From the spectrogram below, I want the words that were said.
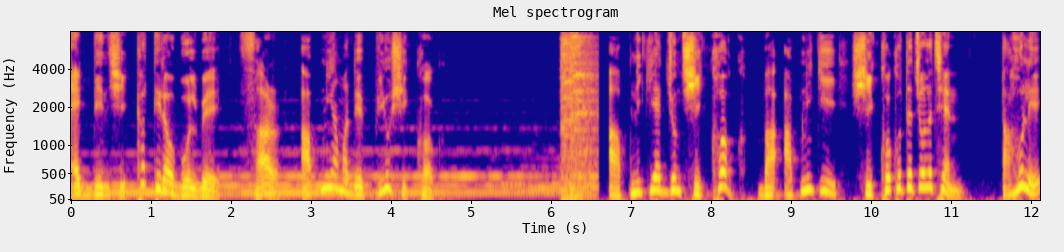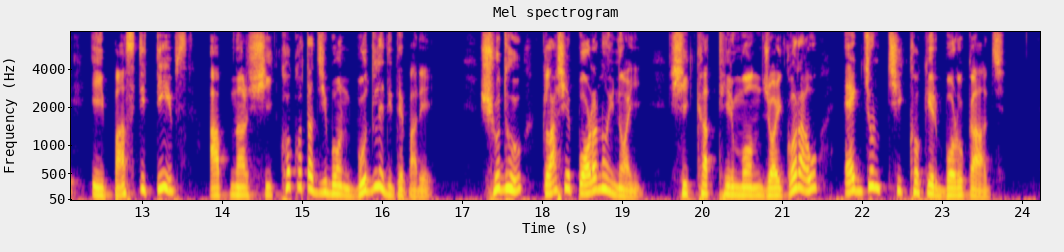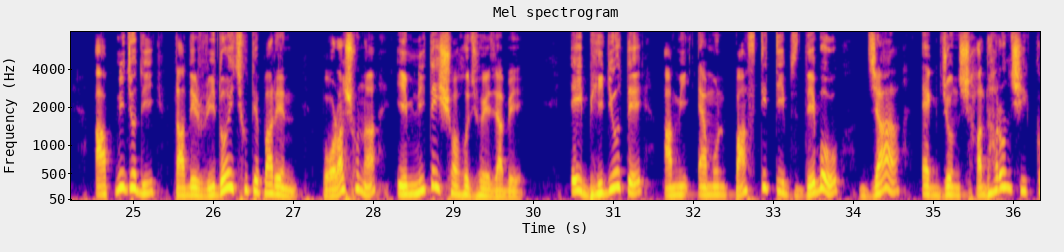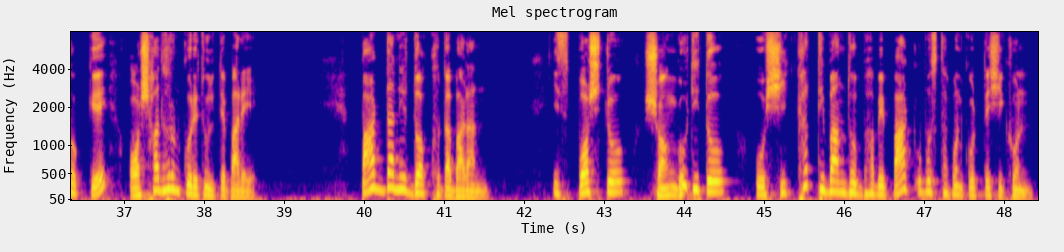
একদিন শিক্ষার্থীরাও বলবে, স্যার, আপনি আমাদের প্রিয় শিক্ষক। আপনি কি একজন শিক্ষক বা আপনি কি শিক্ষক হতে চলেছেন? তাহলে এই পাঁচটি টিপস আপনার শিক্ষকতা জীবন বদলে দিতে পারে। শুধু ক্লাসে পড়ানোই নয়, শিক্ষার্থীর মন জয় করাও একজন শিক্ষকের বড় কাজ। আপনি যদি তাদের হৃদয় ছুঁতে পারেন পড়াশোনা এমনিতেই সহজ হয়ে যাবে। এই ভিডিওতে আমি এমন পাঁচটি টিপস দেব যা একজন সাধারণ শিক্ষককে অসাধারণ করে তুলতে পারে। পাঠদানের দক্ষতা বাড়ান। স্পষ্ট, সংগঠিত ও শিক্ষার্থী বান্ধবভাবে পাঠ উপস্থাপন করতে শিখুন।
